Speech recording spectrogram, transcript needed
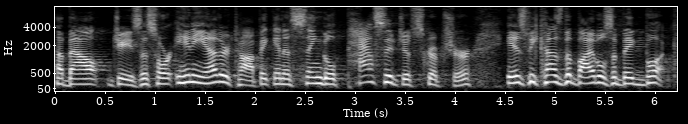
about Jesus or any other topic in a single passage of Scripture is because the Bible's a big book.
